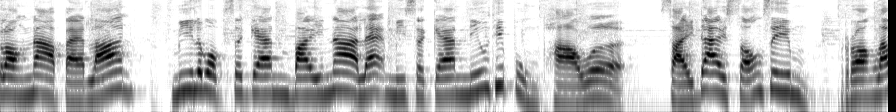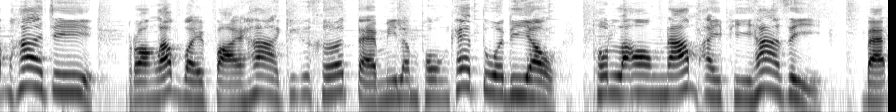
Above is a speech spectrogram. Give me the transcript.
กล้องหน้า 8 ล้าน มีระบบสแกนใบหน้าและมีสแกนนิ้วที่ปุ่ม Power ใส่ได้ 2 ซิม รองรับ 5G รองรับ Wi-Fi 5 GHz แต่มีลำโพงแค่ตัวเดียว ทนละอองน้ำ IP54 แบต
